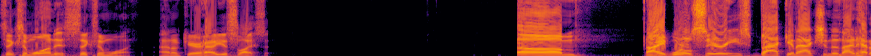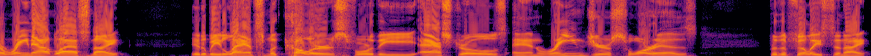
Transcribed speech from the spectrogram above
Six and one is six and one. I don't care how you slice it. Um, all right, World Series back in action tonight. Had a rainout last night. It'll be Lance McCullers for the Astros and Ranger Suarez for the Phillies tonight.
